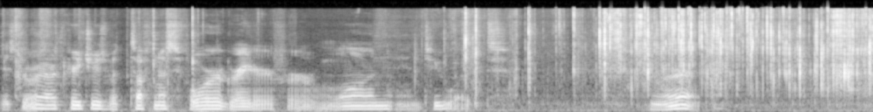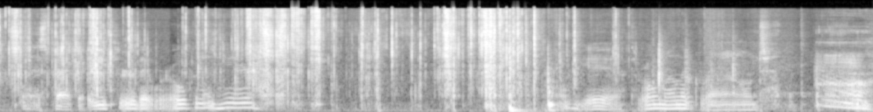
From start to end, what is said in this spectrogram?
destroy our creatures with toughness 4 or greater for 1 and 2 white. Alright. Last pack of Aether that we're opening here. Oh yeah, throw them on the ground.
